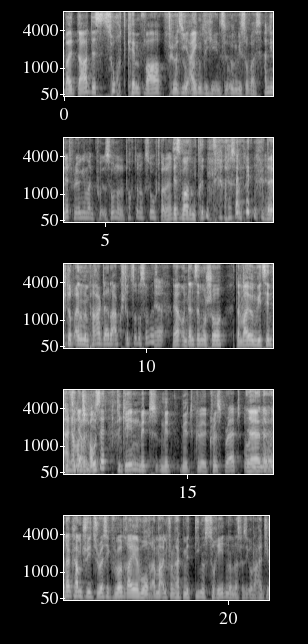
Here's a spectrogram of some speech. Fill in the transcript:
weil da das Zuchtcamp war für Ach so, die war- eigentliche Insel. Irgendwie sowas. Haben die nicht von irgendjemandem Sohn oder Tochter noch gesucht? War? Das war im dritten. Ach, das war im dritten. Da ist, glaub einer mit dem Paraglider abgestürzt oder sowas. Ja. ja. Und dann sind wir schon, dann war irgendwie 10, Ah, dann 15 waren Jahre Pause. Die, die gehen mit, mit, mit Chris Pratt und, Ja, und dann, und dann kam die Jurassic World Reihe, wo auf einmal angefangen hat mit Dinos zu reden und was weiß ich, oder halt die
